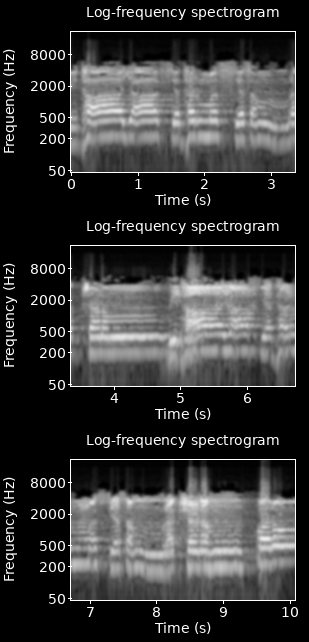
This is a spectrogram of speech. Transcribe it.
विधायास्य धर्मस्य संरक्षणम्। विधायास्य धर्मस्य संरक्षणम्। परो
